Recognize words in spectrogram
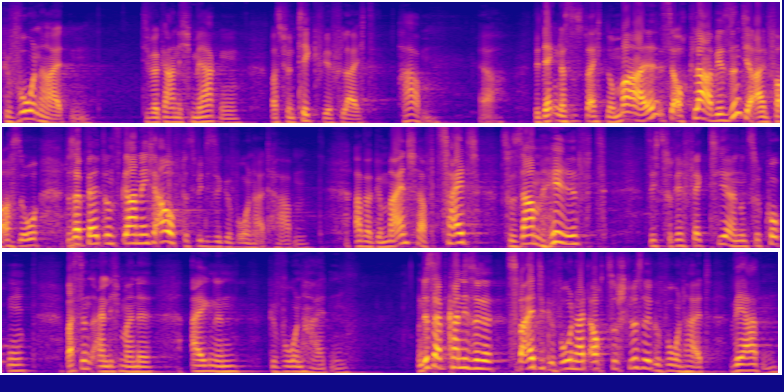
Gewohnheiten, die wir gar nicht merken, was für einen Tick wir vielleicht haben. Ja. Wir denken, das ist vielleicht normal, ist ja auch klar, wir sind ja einfach so. Deshalb fällt uns gar nicht auf, dass wir diese Gewohnheit haben. Aber Gemeinschaft, Zeit zusammen hilft, sich zu reflektieren und zu gucken, was sind eigentlich meine eigenen Gewohnheiten. Und deshalb kann diese zweite Gewohnheit auch zur Schlüsselgewohnheit werden.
